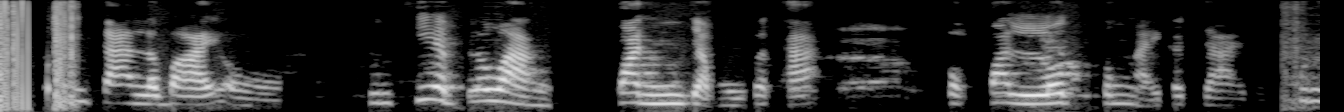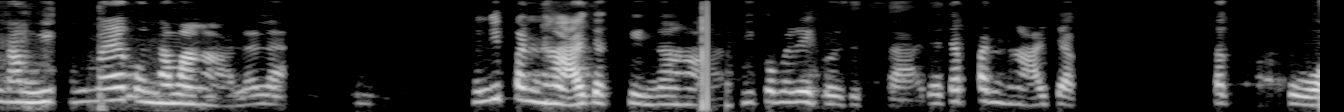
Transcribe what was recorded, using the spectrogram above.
ๆก็เป็นการระบายออก คุณเทียบระหว่างควันจากหมูกระทะกับควันรถตรงไหนกระจาย คุณทำนี้คุณแม่คนทำอาหารแล้วแหละ ทีนี้ปัญหาจากกลิ่นอาหารที่ก็ไม่ได้เคยศึกษา แต่ถ้าปัญหาจากตะกั่ว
